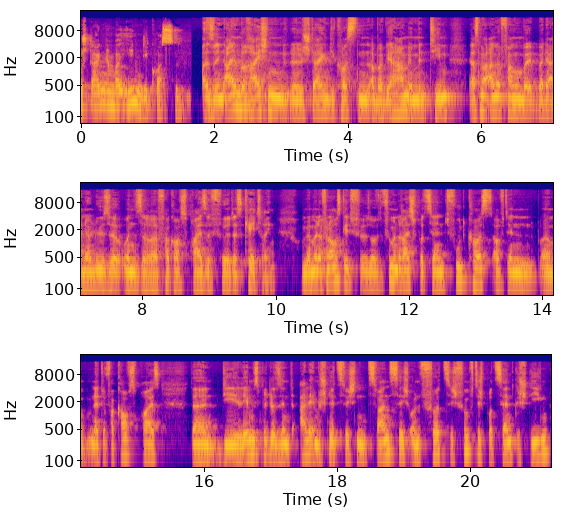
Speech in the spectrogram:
Wo steigen denn bei Ihnen die Kosten? Also in allen Bereichen äh, steigen die Kosten, aber wir haben im Team erstmal angefangen bei, bei der Analyse unserer Verkaufspreise für das Catering. Und wenn man davon ausgeht, für so 35 Prozent Foodkost auf den äh, Nettoverkaufspreis, die Lebensmittel sind alle im Schnitt zwischen 20 und 40, 50 Prozent gestiegen.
